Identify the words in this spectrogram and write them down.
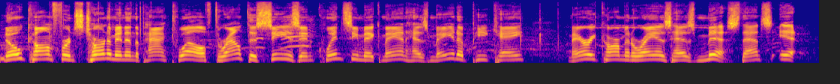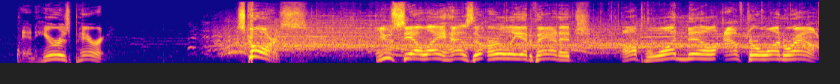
No conference tournament in the Pac 12. Throughout the season, Quincy McMahon has made a PK. Maricarmen Reyes has missed. That's it. And here is Perry. Scores! UCLA has the early advantage, up 1 0 after one round.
